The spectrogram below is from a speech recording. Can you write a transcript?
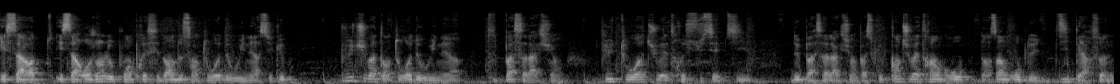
Et ça, et ça rejoint le point précédent de s'entourer de winners. C'est que plus tu vas t'entourer de winners qui passent à l'action, plus toi, tu vas être susceptible de passer à l'action. Parce que quand tu vas être un groupe, dans un groupe de 10 personnes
